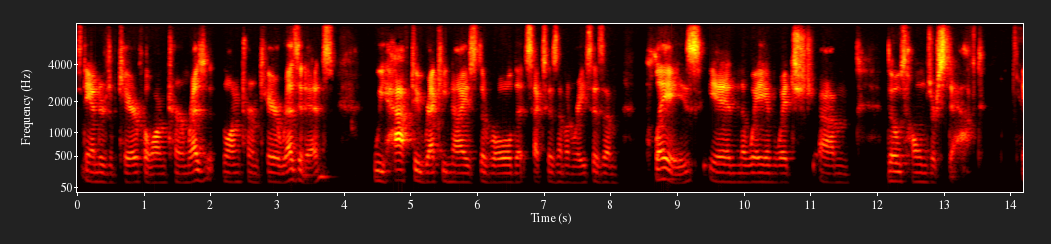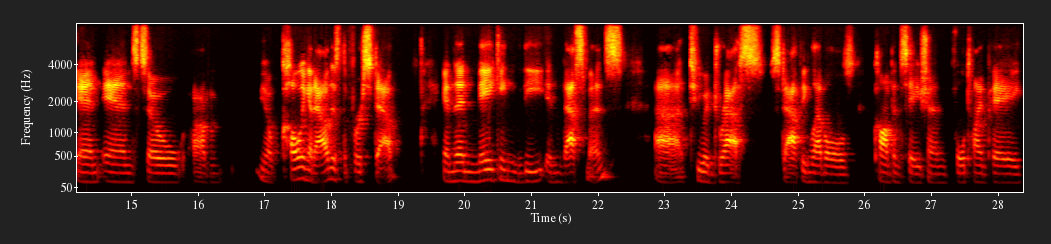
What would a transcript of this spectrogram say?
standards of care for long-term res- long-term care residents, we have to recognize the role that sexism and racism plays in the way in which um, those homes are staffed. And and so um, you know, calling it out is the first step, and then making the investments uh, to address staffing levels, compensation, full time pay,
